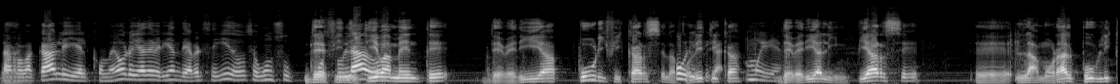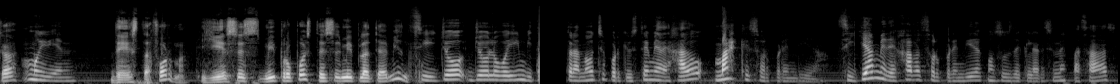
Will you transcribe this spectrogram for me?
La Robacable y el Comeoro ya deberían de haber seguido, según su Definitivamente debería purificarse la política, debería limpiarse eh, la moral pública. Muy bien. De esta forma. Y esa es mi propuesta, ese es mi planteamiento. Sí, yo, yo lo voy a invitar otra noche porque usted me ha dejado más que sorprendida. Si ya me dejaba sorprendida con sus declaraciones pasadas,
